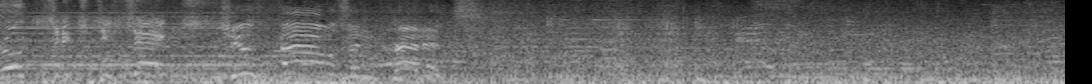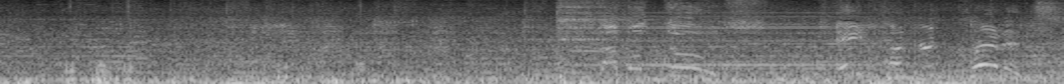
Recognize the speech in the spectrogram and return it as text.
Route 66. 2,000 credits. Double deuce. 800 credits.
